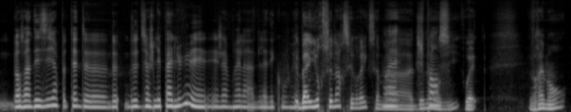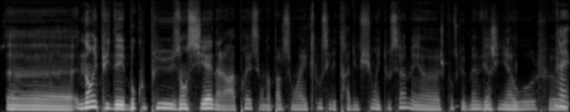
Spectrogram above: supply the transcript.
dans un désir, peut-être, de, de, de dire je ne l'ai pas lu et, et j'aimerais la, la découvrir? Eh ben, Yourcenar, c'est vrai que ça m'a Ouais, donné envie. Ouais, vraiment. Euh, non, et puis des beaucoup plus anciennes. Alors après, on en parle souvent avec Lou, c'est les traductions et tout ça, mais euh, je pense que même Virginia Woolf. euh, Ouais.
